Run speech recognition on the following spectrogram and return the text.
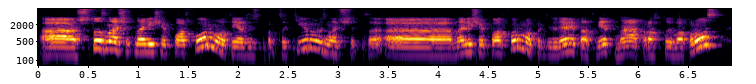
А что значит наличие платформы? Вот я здесь процитирую. Значит, наличие платформы определяет ответ на простой вопрос – а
